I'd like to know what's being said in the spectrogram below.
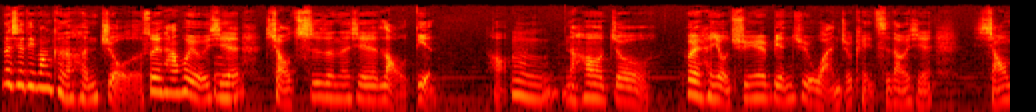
那些地方可能很久了，所以它会有一些小吃的那些老店。好，嗯，然后就会很有趣，因为边去玩就可以吃到一些。小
